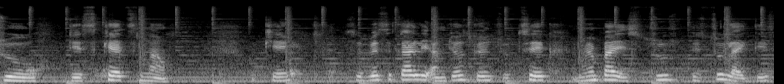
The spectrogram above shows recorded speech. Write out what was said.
to the skirt now. Okay so basically i'm just going to take remember it's two it's two like this.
